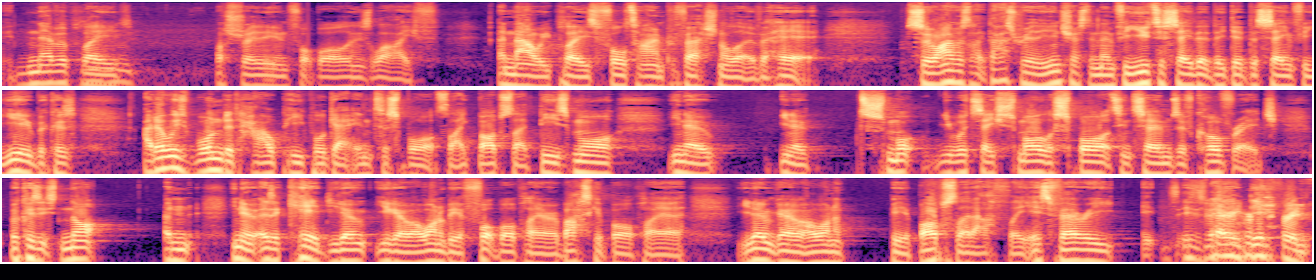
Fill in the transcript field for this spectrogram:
He'd never played mm. Australian football in his life, and now he plays full time professional over here. So I was like, that's really interesting. Then for you to say that they did the same for you, because I'd always wondered how people get into sports like bobsled. These more, you know, you know, small. You would say smaller sports in terms of coverage because it's not. And you know, as a kid, you don't. You go, I want to be a football player, a basketball player. You don't go, I want to be a bobsled athlete. It's very, it's, it's very different.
